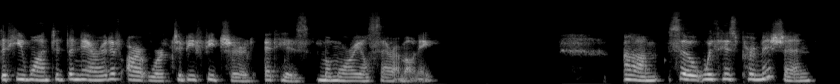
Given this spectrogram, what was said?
that he wanted the narrative artwork to be featured at his memorial ceremony. Um, so, with his permission,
